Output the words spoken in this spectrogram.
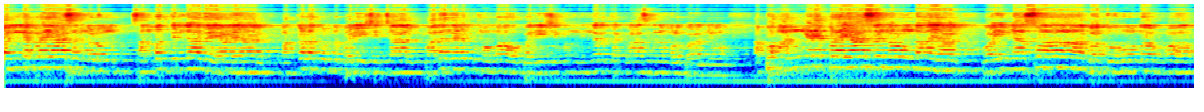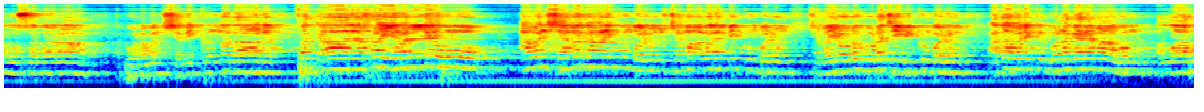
വല്ല പ്രയാസങ്ങളും സമ്പത്തില്ലാതെയായാൽ മക്കളെ കൊണ്ട് പരീക്ഷിച്ചാൽ പല നിരക്കും അമ്മാവ് പരീക്ഷിക്കുന്നു ഇന്നലത്തെ ക്ലാസ്സിൽ നമ്മൾ പറഞ്ഞു അപ്പൊ അങ്ങനെ പ്രയാസങ്ങൾ ഉണ്ടായാൽ അപ്പോൾ അവൻ ക്ഷമിക്കുന്നതാണ്. അവൻ ക്ഷമ കാണിക്കുമ്പോഴും ക്ഷമ അവലംബിക്കുമ്പോഴും ക്ഷമയോടുകൂടെ ജീവിക്കുമ്പോഴും അത് അവനക്ക് ഗുണകരമാകും. അള്ളാഹു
